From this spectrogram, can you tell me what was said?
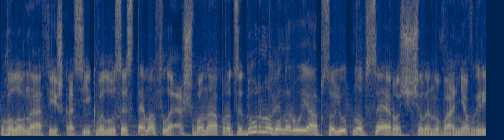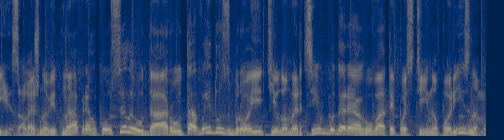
Головна фішка сіквелу система Flash. Вона процедурно генерує абсолютно все розчленування в грі, залежно від напрямку, сили удару та виду зброї. Тіло мерців буде реагувати постійно по-різному.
